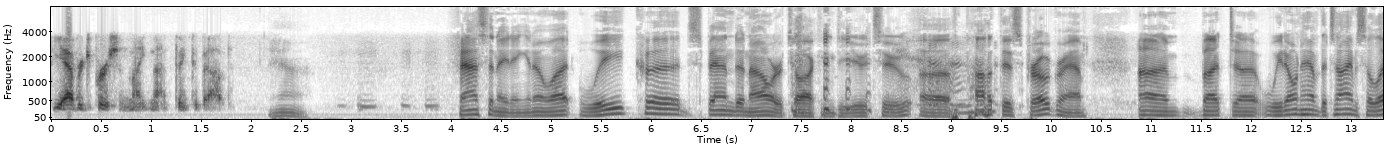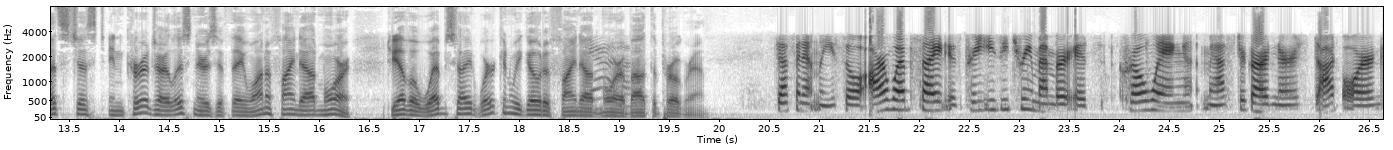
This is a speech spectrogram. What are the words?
the average person might not think about. Yeah. Fascinating. You know what? We could spend an hour talking to you two uh, about this program, um, but uh, we don't have the time. So let's just encourage our listeners if they want to find out more. Do you have a website? Where can we go to find out more about the program? Definitely. So our website is pretty easy to remember. It's crowwingmastergardeners.org,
